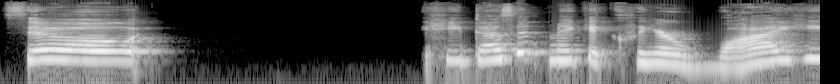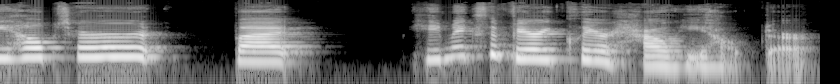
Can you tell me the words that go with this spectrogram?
So he doesn't make it clear why he helped her, but he makes it very clear how he helped her.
